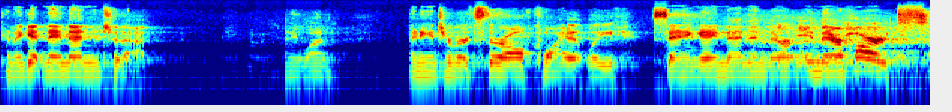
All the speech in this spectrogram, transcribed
Can I get an amen to that? Anyone? Any introverts? They're all quietly saying amen in their, in their hearts.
